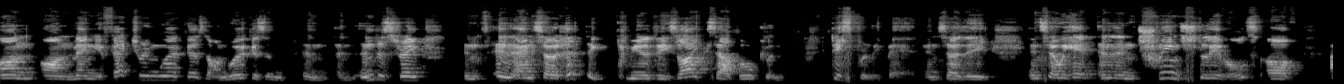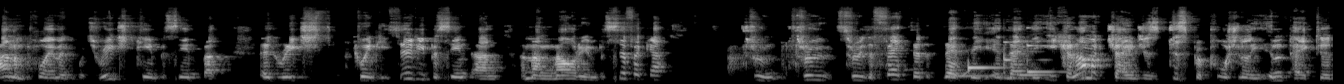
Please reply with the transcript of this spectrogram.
on on manufacturing workers, on workers in, in, in industry, and, and, and so it hit the communities like South Auckland desperately bad. And so the and so we had an entrenched levels of unemployment which reached 10%, but it reached 20, 30% um, among Maori and Pacifica through through through the fact that, that the that the economic changes disproportionately impacted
